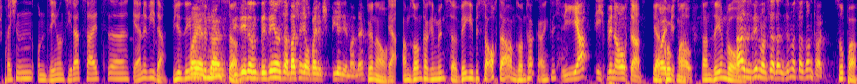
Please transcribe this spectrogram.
Sprechen und sehen uns jederzeit äh, gerne wieder. Wir sehen uns in sagen, Münster. Wir sehen, uns, wir sehen uns aber wahrscheinlich auch bei den Spielen immer, ne? Genau, Ja. am Sonntag in Münster. Vegi, bist du auch da am Sonntag eigentlich? Ja, ich bin auch da. Ja, Freue guck mich mal. drauf. Dann sehen wir uns. Also sehen wir uns ja, dann sehen wir uns ja Sonntag. Super.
